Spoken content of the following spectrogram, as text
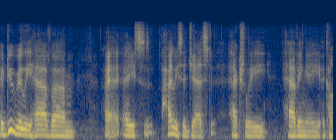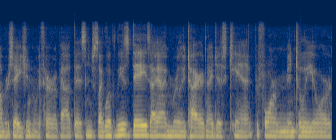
I do really have um, I, I highly suggest actually having a, a conversation with her about this and just like look these days I, i'm really tired and i just can't perform mentally or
